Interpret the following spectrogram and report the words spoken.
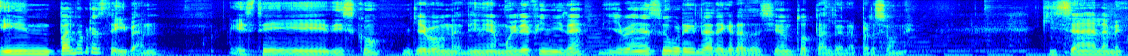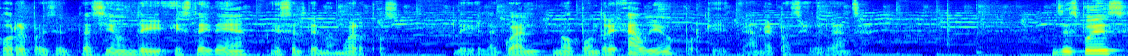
En palabras de Iván, este disco lleva una línea muy definida y va sobre la degradación total de la persona. Quizá la mejor representación de esta idea es el tema Muertos, de la cual no pondré audio porque ya me pasé de lanza. Después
